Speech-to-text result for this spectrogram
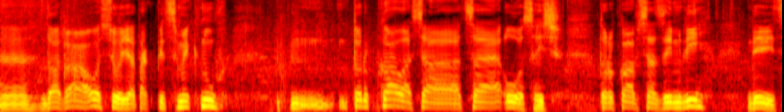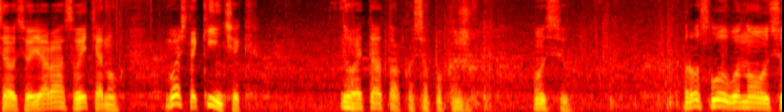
е, даже, а ось я так підсмикнув. Торкалася це осич, торкався землі. Дивіться, ось я раз витягнув. Бачите, кінчик. Давайте отак ось покажу. Ось. Росло воно ось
